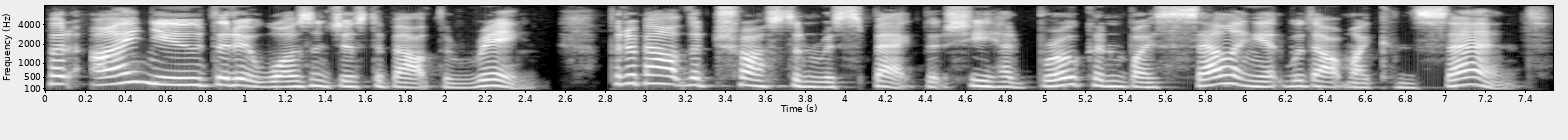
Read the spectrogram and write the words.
But I knew that it wasn't just about the ring, but about the trust and respect that she had broken by selling it without my consent.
